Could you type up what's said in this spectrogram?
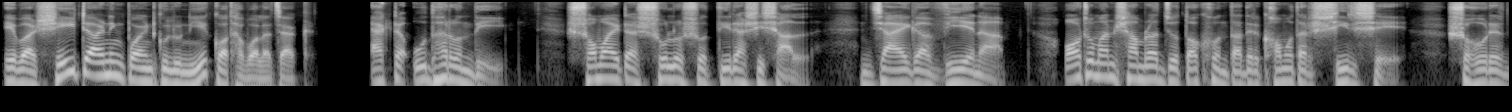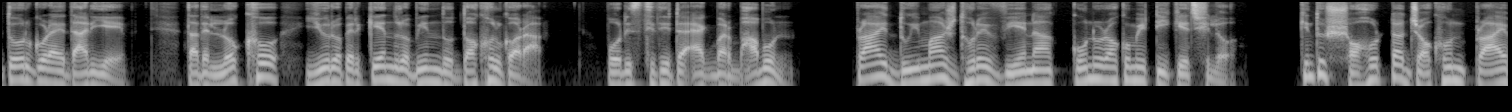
এবার সেই টার্নিং পয়েন্টগুলো নিয়ে কথা বলা যাক। একটা উদাহরণ দিই। সময়টা ষোলোশো সাল। জায়গা ভিয়েনা। অটোমান সাম্রাজ্য তখন তাদের ক্ষমতার শীর্ষে। শহরের দোরগোড়ায় দাঁড়িয়ে তাদের লক্ষ্য ইউরোপের কেন্দ্রবিন্দু দখল করা। পরিস্থিতিটা একবার ভাবুন। প্রায় দুই মাস ধরে ভিয়েনা কোনো রকমে টিকে ছিল। কিন্তু শহরটা যখন প্রায়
